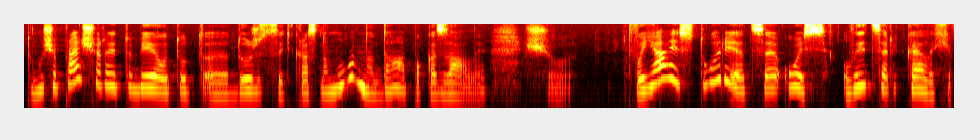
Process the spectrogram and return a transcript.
Тому що пращури тобі отут е, досить красномовно да, показали, що твоя історія це ось лицар келихів.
